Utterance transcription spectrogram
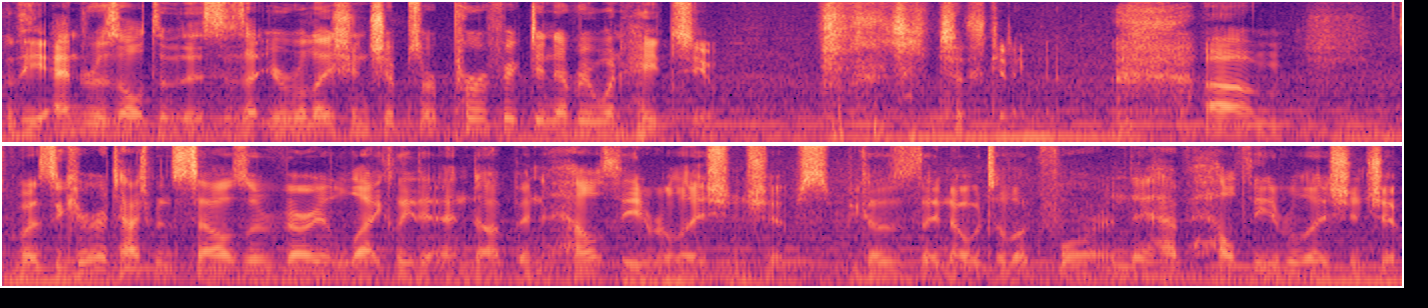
the end result of this is that your relationships are perfect and everyone hates you. just kidding. Um, but secure attachment styles are very likely to end up in healthy relationships because they know what to look for and they have healthy relationship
